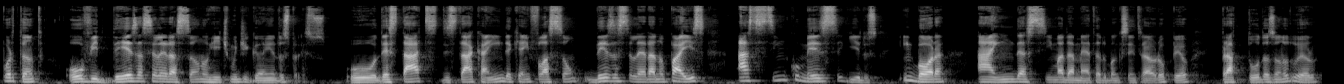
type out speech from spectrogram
portanto, houve desaceleração no ritmo de ganho dos preços. O Destats destaca ainda que a inflação desacelera no país há cinco meses seguidos, embora ainda acima da meta do Banco Central Europeu para toda a zona do euro,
